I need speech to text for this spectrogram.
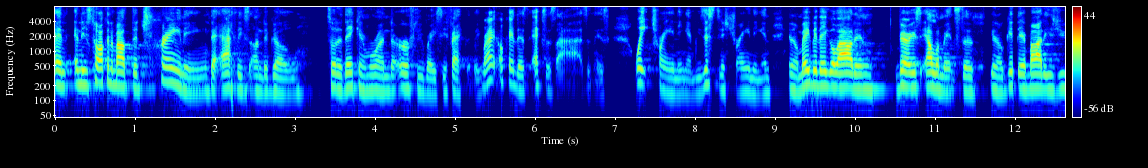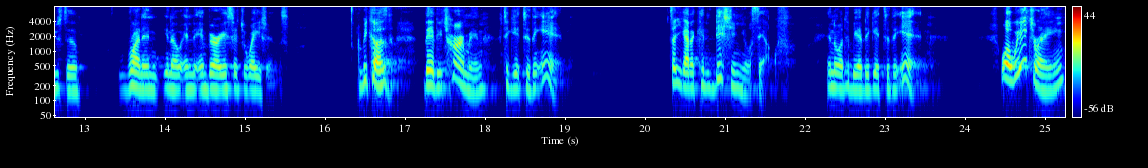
And, and he's talking about the training that athletes undergo so that they can run the earthly race effectively, right? Okay, there's exercise and there's weight training and resistance training, and you know maybe they go out in various elements to you know get their bodies used to running, you know, in, in various situations because they're determined to get to the end. So you got to condition yourself in order to be able to get to the end. Well, we train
